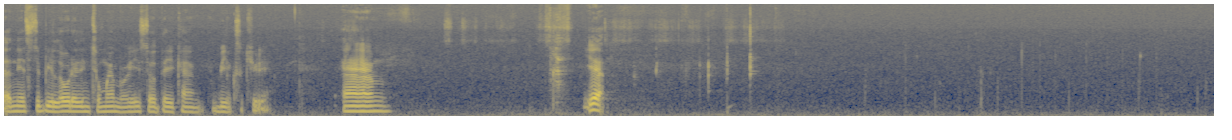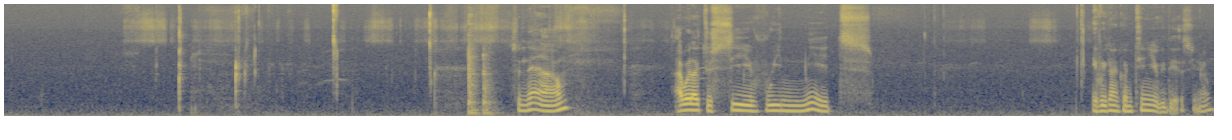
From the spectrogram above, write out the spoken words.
that needs to be loaded into memory so they can be executed. And yeah so now I would like to see if we need if we can continue with this you know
